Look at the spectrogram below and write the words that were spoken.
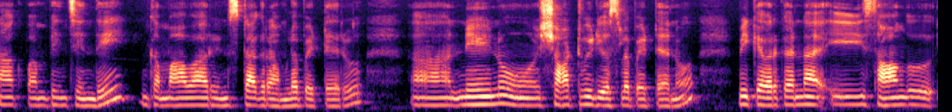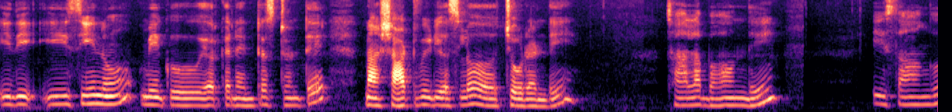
నాకు పంపించింది. ఇంకా మా వారు ఇన్స్టాగ్రామ్లో పెట్టారు. నేను షార్ట్ వీడియోస్లో పెట్టాను. మీకు ఎవరికైనా ఈ సాంగ్ ఇది ఈ సీను మీకు ఎవరికైనా ఇంట్రెస్ట్ ఉంటే నా షార్ట్ వీడియోస్లో చూడండి. చాలా బాగుంది. ఈ సాంగ్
